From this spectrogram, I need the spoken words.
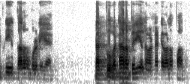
எப்படி இருந்தாலும் உங்களுடைய நட்பு வட்டாரம் பெரிய லெவலில் டெவலப் ஆகும்.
